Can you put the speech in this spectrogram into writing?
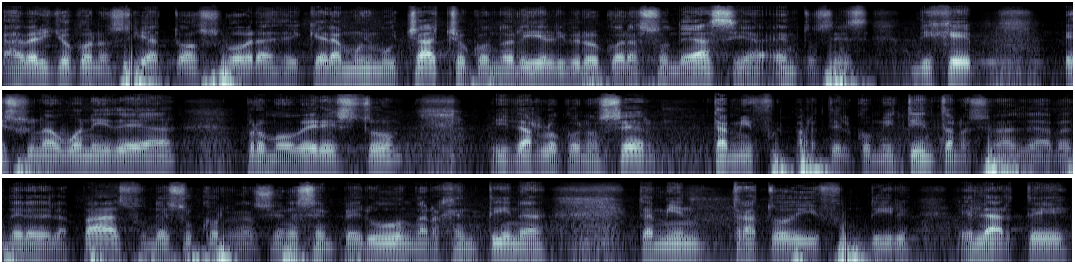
A ver, yo conocía todas sus obras desde que era muy muchacho, cuando leí el libro El corazón de Asia. Entonces dije, es una buena idea promover esto y darlo a conocer. También fui parte del Comité Internacional de la Bandera de la Paz, fundé sus coordinaciones en Perú, en Argentina. También trato de difundir el arte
